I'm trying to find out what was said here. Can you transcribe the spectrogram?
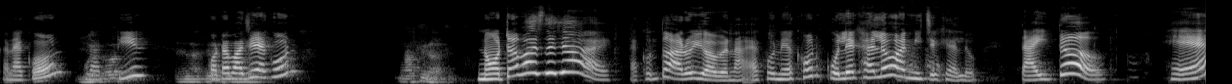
কারণ এখন রাত্রির কটা বাজে এখন? নটা বাজতে যায় এখন তো আরোই হবে না এখন এখন কোলে খেলো আর নিচে খেলো। তাই তো? হ্যাঁ?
